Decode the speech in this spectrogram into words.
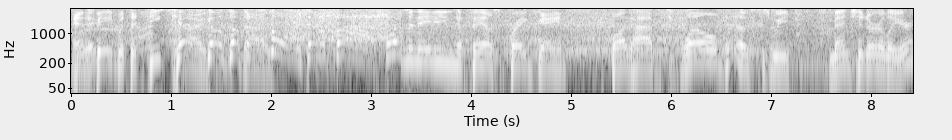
Embiid with the deep catch Nice, goes up and scores and a foul. dominating the fast break game, but have 12 assists. As we mentioned earlier,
